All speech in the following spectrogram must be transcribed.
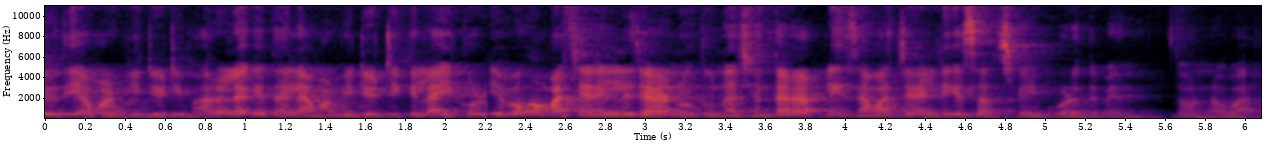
যদি আমার ভিডিওটি ভালো লাগে তাহলে আমার ভিডিওটিকে লাইক করুন এবং আমার চ্যানেলে যারা নতুন আছেন তারা প্লিজ আমার চ্যানেলটিকে সাবস্ক্রাইব করে দেবেন। ধন্যবাদ।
